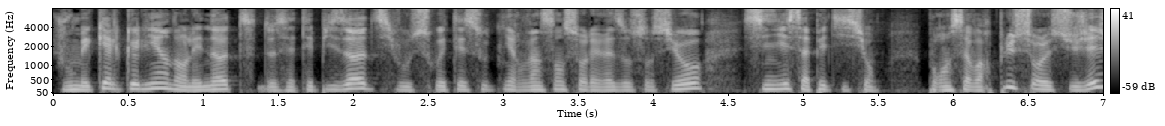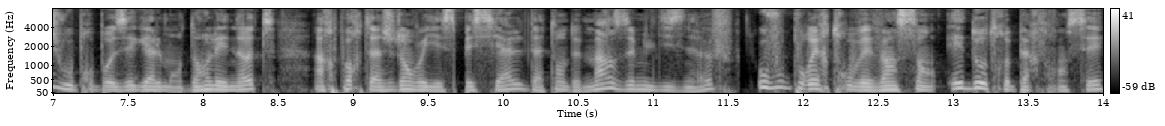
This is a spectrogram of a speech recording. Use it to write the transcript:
Je vous mets quelques liens dans les notes de cet épisode si vous souhaitez soutenir Vincent sur les réseaux sociaux, signez sa pétition. Pour en savoir plus sur le sujet, je vous propose également dans les notes un reportage d'envoyé spécial datant de mars 2019 où vous pourrez retrouver Vincent et d'autres pères français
